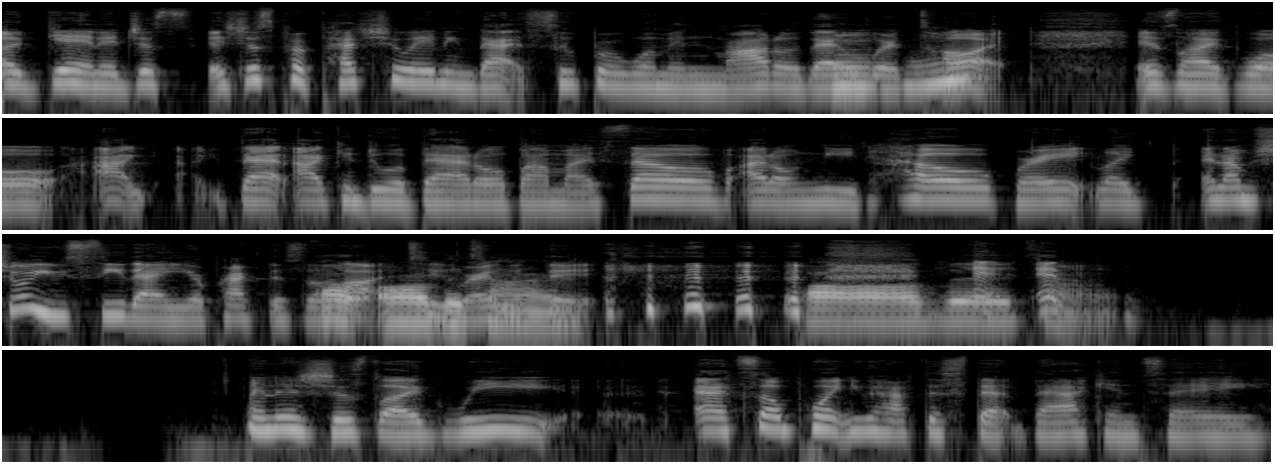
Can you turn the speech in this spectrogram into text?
again it just it's just perpetuating that superwoman model that mm-hmm. we're taught it's like well i that i can do a battle by myself i don't need help right like and i'm sure you see that in your practice a oh, lot too right time. with it all the and, time and, and it's just like we at some point you have to step back and say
